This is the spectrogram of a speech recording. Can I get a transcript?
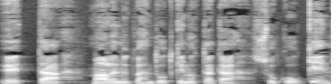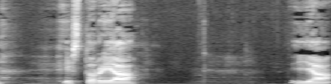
että mä olen nyt vähän tutkinut tätä sukukin historiaa ja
